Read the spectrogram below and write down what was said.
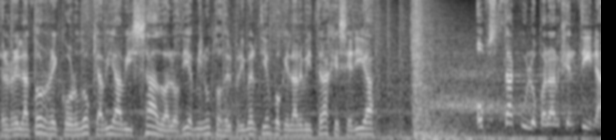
el relator recordó que había avisado a los 10 minutos del primer tiempo que el arbitraje sería obstáculo para Argentina.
